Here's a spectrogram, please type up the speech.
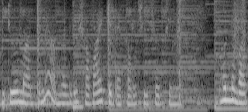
ভিডিওর মাধ্যমে আপনাদের সবাইকে দেখাবো সেই সব জিনিস। ধন্যবাদ।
